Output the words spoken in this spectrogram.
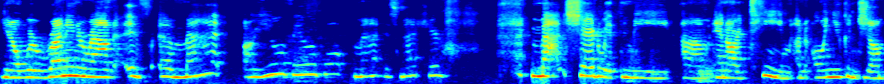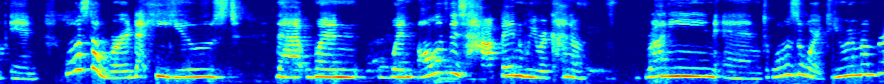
you know we're running around if uh, matt are you available matt is matt here matt shared with me um, and our team and owen you can jump in what was the word that he used that when when all of this happened we were kind of running and what was the word do you remember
